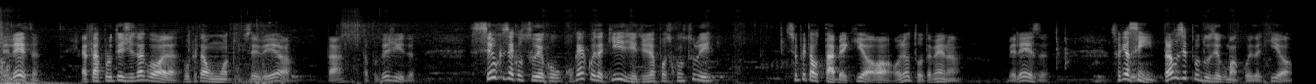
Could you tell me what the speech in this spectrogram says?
Beleza? Ela tá protegida agora. Vou apertar um aqui pra você ver, ó. Tá? Tá protegida. Se eu quiser construir qualquer coisa aqui, gente, eu já posso construir. Se eu apertar o tab aqui, ó, ó onde eu tô, tá vendo? Beleza? Só que assim, pra você produzir alguma coisa aqui, ó,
